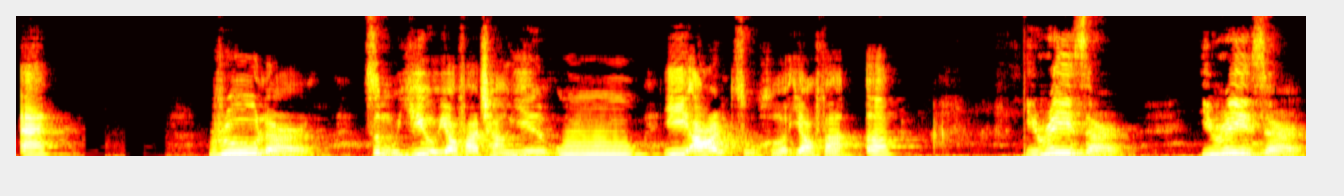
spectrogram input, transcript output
a ruler 字母 u 要发长音 u，一二组合要发 a eraser eraser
